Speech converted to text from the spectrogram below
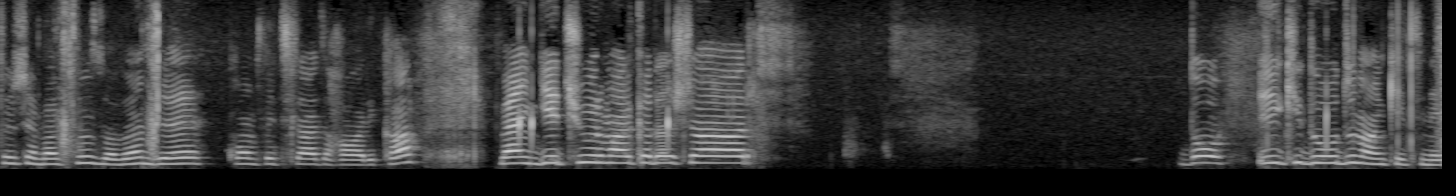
Arkadaşlar baksanıza bence konfetiler de harika. Ben geçiyorum arkadaşlar. Do İyi ki doğdun anketine.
